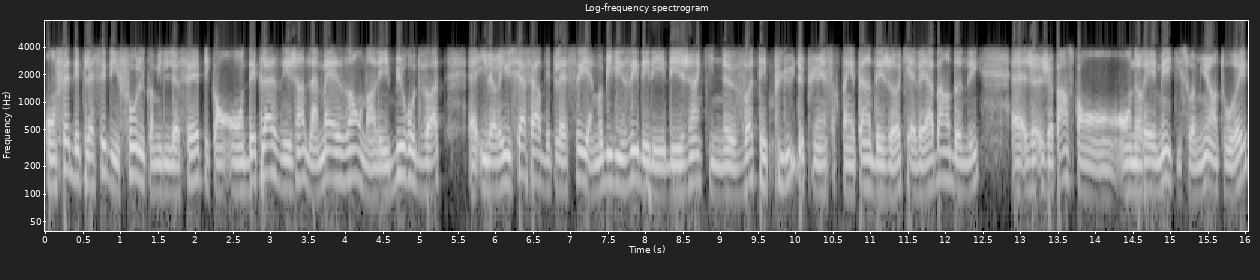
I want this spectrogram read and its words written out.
on fait déplacer des foules comme il le fait, puis qu'on déplace des gens de la maison dans les bureaux de vote, euh, il a réussi à faire déplacer à mobiliser des, des, gens qui ne votaient plus depuis un certain temps déjà, qui avaient abandonné. Euh, je, pense qu'on on aurait aimé qu'il soit mieux entouré.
